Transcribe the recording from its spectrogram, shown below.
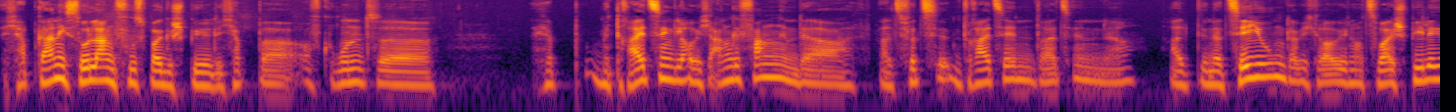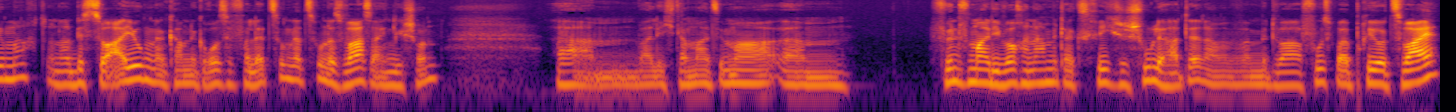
ich habe gar nicht so lange Fußball gespielt. Ich habe äh, aufgrund, äh, ich habe mit 13, glaube ich, angefangen, in der, als 14, 13, 13, ja. Halt in der C-Jugend habe ich, glaube ich, noch zwei Spiele gemacht. Und dann bis zur A-Jugend, dann kam eine große Verletzung dazu. Und das war es eigentlich schon. Ähm, weil ich damals immer ähm, fünfmal die Woche nachmittags griechische Schule hatte. Damit war Fußball Prio 2.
